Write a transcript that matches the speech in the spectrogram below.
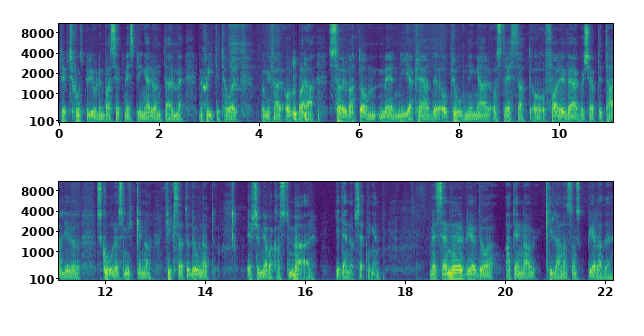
repetitionsperioden bara sett mig springa runt där med, med skitigt hår. Ungefär och bara servat dem med nya kläder och provningar och stressat och farit iväg och köpt detaljer och skor och smycken och fixat och donat. Eftersom jag var kostymör i den uppsättningen. Men sen när det blev då att en av killarna som spelade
